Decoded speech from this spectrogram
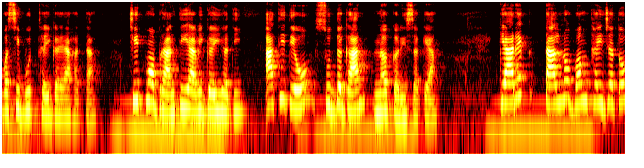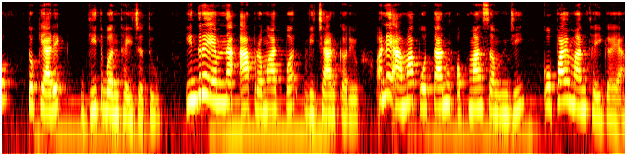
વસીભૂત થઈ ગયા હતા. ચિત્તમાં ભ્રાંતિ આવી ગઈ હતી. આથી તેઓ શુદ્ધ ગાન ન કરી શક્યા. ક્યારેક તાલનો ભંગ થઈ જતો તો ક્યારેક ગીત બંધ થઈ જતું. ઇન્દ્રે એમના આ પ્રમાદ પર વિચાર કર્યો અને આમાં પોતાનું અપમાન સમજી કોપાયમાન થઈ ગયા.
